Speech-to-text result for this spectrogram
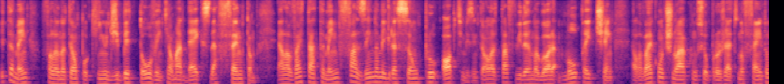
E também falando até um pouquinho de Beethoven, que é uma DEX da Phantom, ela vai estar tá também fazendo a migração para o Optimism. Então ela está virando agora multi-chain. Ela vai continuar com o seu projeto no Phantom,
